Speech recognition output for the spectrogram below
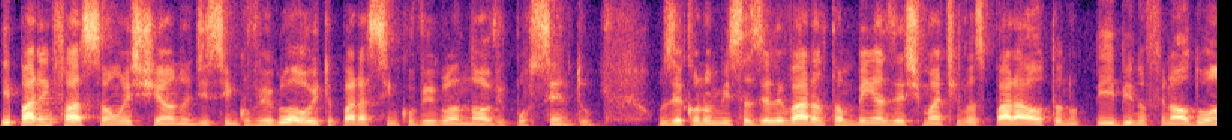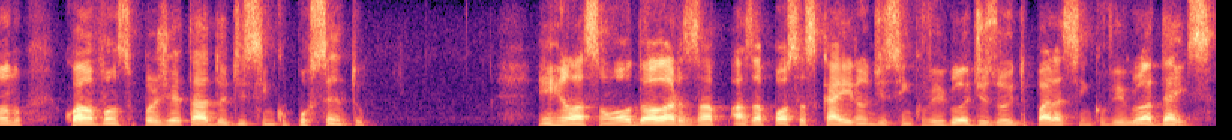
e para a inflação este ano de 5,8 para 5,9%. Os economistas elevaram também as estimativas para alta no PIB no final do ano, com avanço projetado de 5%. Em relação ao dólar, as apostas caíram de 5,18 para 5,10.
